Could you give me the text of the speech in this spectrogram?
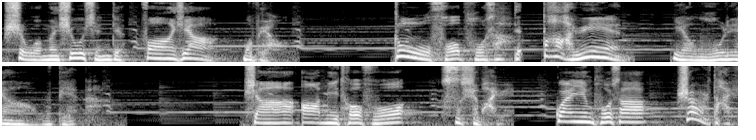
是我们修行的方向目标。诸佛菩萨的大愿也无量无边呐，像阿弥陀佛四十八愿，观音菩萨十二大愿，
